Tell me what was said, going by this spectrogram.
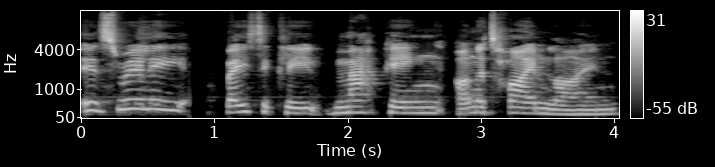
It's really basically mapping on a timeline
